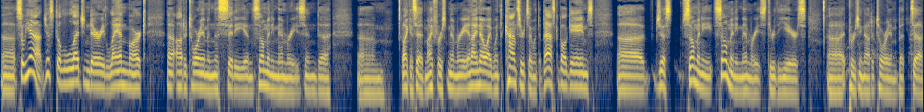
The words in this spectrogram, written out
Uh, so, yeah, just a legendary landmark uh, auditorium in this city and so many memories. And uh, um, like I said, my first memory, and I know I went to concerts, I went to basketball games, just so many, so many memories through the years uh, at Pershing Auditorium. But uh,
